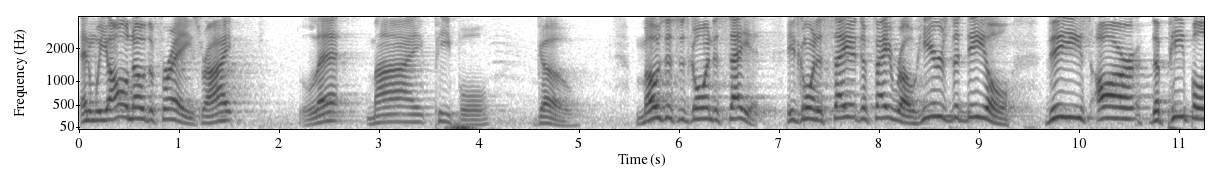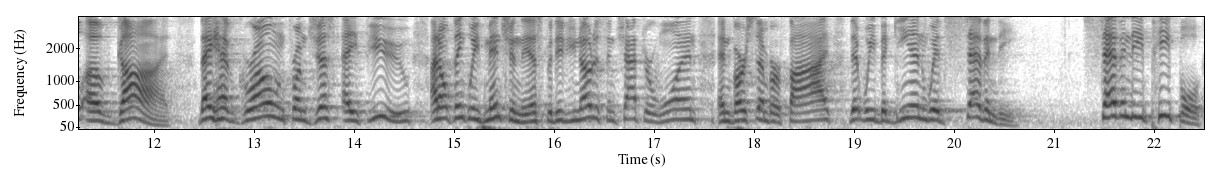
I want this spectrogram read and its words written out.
And we all know the phrase, right? Let my people go. Moses is going to say it. He's going to say it to Pharaoh. Here's the deal these are the people of God. They have grown from just a few. I don't think we've mentioned this, but did you notice in chapter 1 and verse number 5 that we begin with 70? 70 people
